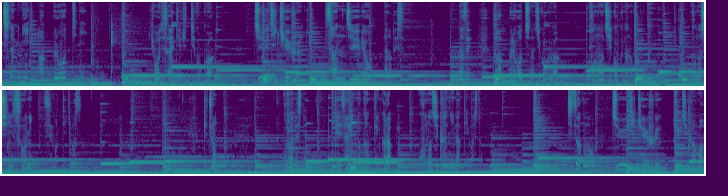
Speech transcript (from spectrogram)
ちなみに Apple Watch に表示されている時刻は10時9分30秒なのです。なぜ Apple Watch の時刻がこの時刻なのか。ですね。デザインの観点からこの時間になっていました。実はこの10時9分という時間は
